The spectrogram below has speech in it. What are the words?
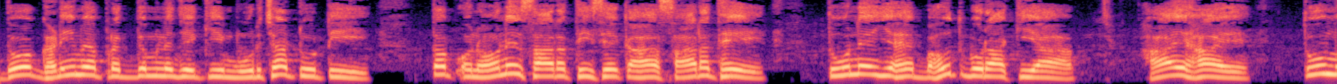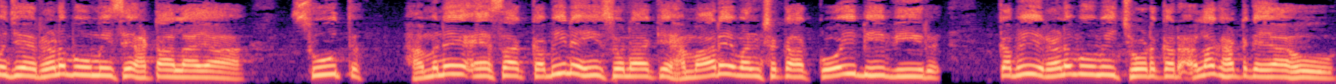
दो घड़ी में प्रद्युम्न जी की मूर्छा टूटी। तब उन्होंने सारथी से कहा, सारथे, तूने यह बहुत बुरा किया। हाय हाय, तू मुझे रणभूमि से हटा लाया। सूत हमने ऐसा कभी नहीं सुना कि हमारे वंश का कोई भी वीर कभी रणभूमि छोड़कर अलग हट गया हो।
